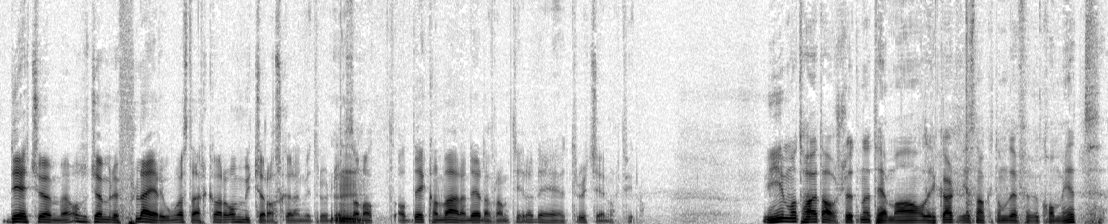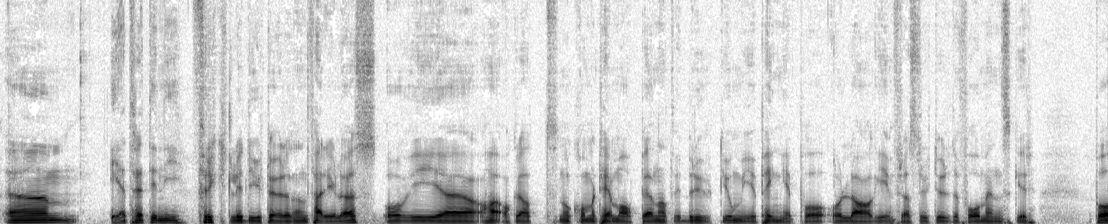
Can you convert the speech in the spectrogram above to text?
det kommer, og så kommer det flere ganger sterkere og mye raskere enn vi trodde. Mm. Sånn at, at, det kan være en del av framtida, det tror jeg ikke er nok tvil om. Vi må ta et avsluttende tema. Richard. Vi snakket om det før vi kom hit. Um, E39. Fryktelig dyrt å gjøre den ferjeløs. Og vi uh, har akkurat nå kommer temaet opp igjen at vi bruker jo mye penger på å lage infrastruktur til få mennesker på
